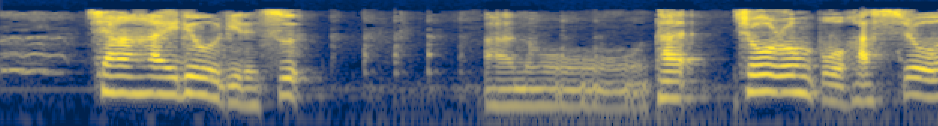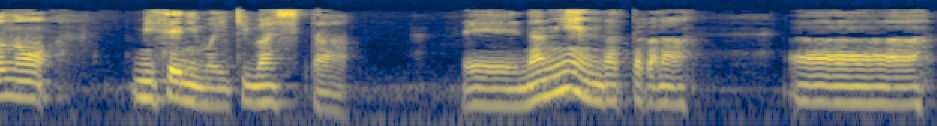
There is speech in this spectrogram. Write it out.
上海料理です。あのー、小籠包発祥の店にも行きました。えー、何円だったかな？あ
